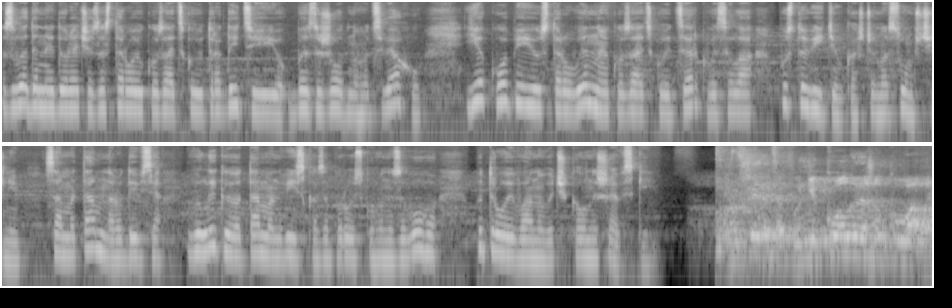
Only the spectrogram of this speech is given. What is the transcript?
зведений, до речі, за старою козацькою традицією без жодного цвяху, є копією старовинної козацької церкви села Пустовітівка, що на Сумщині. Саме там народився великий отаман війська Запорозького низового Петро Іванович Калнишевський. Грошей на ніколи не жалкували.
